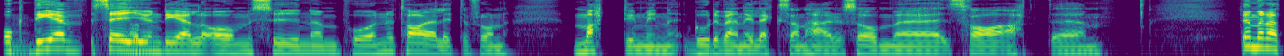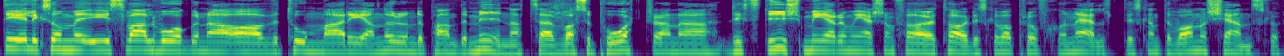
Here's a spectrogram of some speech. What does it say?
Och det säger ju en del om synen på, nu tar jag lite från Martin, min gode vän i Leksand här, som eh, sa att eh, Nej, men att det är liksom i svallvågorna av tomma arenor under pandemin, att så här, vad supportrarna... Det styrs mer och mer som företag. Det ska vara professionellt. Det ska inte vara några känslor.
